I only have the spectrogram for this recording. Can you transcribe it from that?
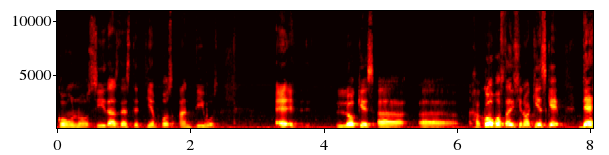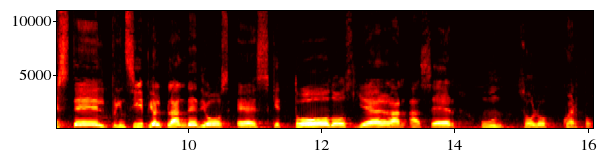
conocidas desde tiempos antiguos. Eh, lo que es, uh, uh, Jacobo está diciendo aquí es que desde el principio el plan de Dios es que todos llegan a ser un solo cuerpo.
